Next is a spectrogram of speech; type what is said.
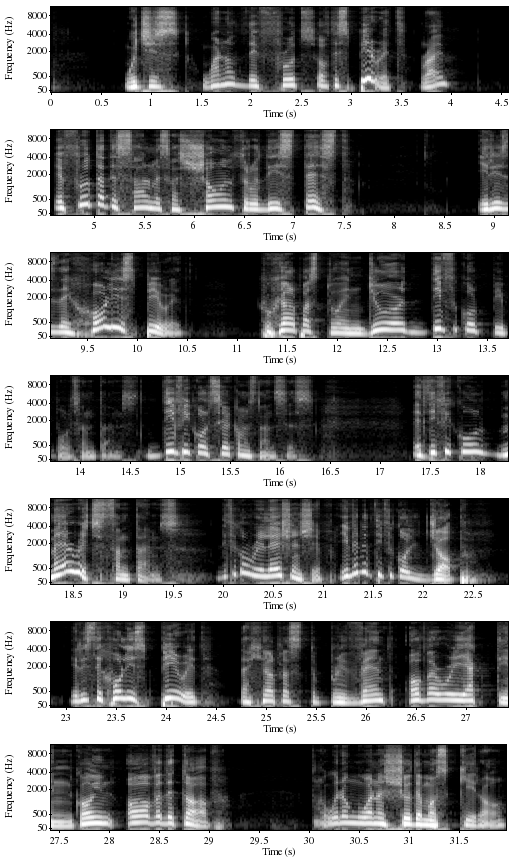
which is one of the fruits of the Spirit, right? A fruit that the psalmist has shown through this test. It is the Holy Spirit who help us to endure difficult people sometimes, difficult circumstances, a difficult marriage sometimes, difficult relationship, even a difficult job, it is the Holy Spirit that helps us to prevent overreacting, going over the top. We don't want to shoot a mosquito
